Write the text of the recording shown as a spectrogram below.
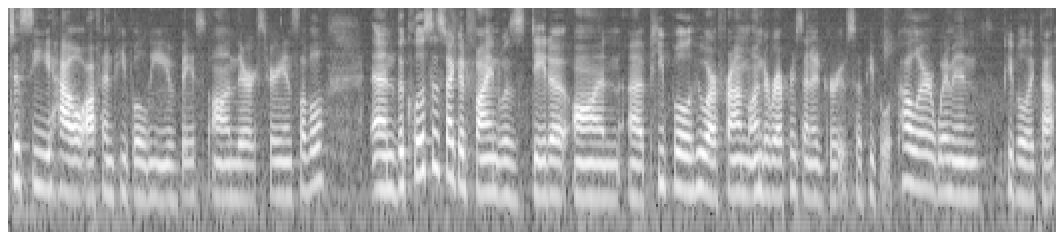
to see how often people leave based on their experience level. And the closest I could find was data on uh, people who are from underrepresented groups, so people of color, women, people like that.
